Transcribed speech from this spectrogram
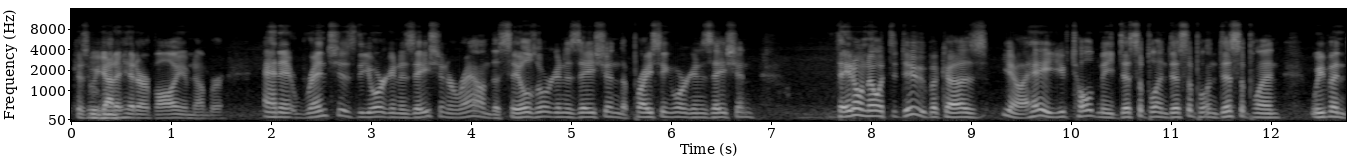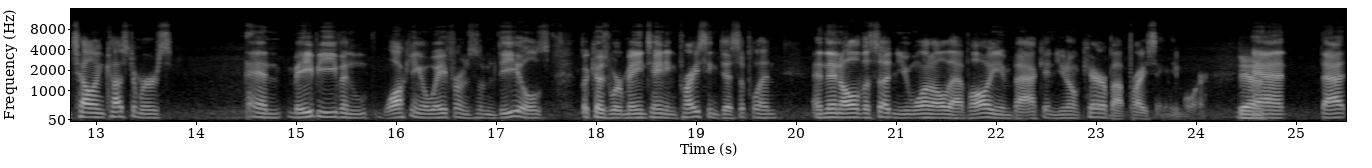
because we mm-hmm. got to hit our volume number and it wrenches the organization around the sales organization the pricing organization. They don't know what to do because you know hey you've told me discipline discipline discipline. We've been telling customers and maybe even walking away from some deals because we're maintaining pricing discipline. And then all of a sudden you want all that volume back and you don't care about pricing anymore. Yeah. and that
